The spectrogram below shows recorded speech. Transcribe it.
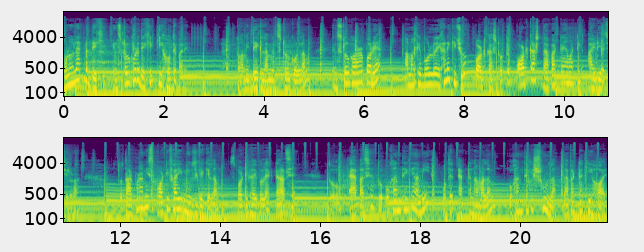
মনে হলো একবার দেখি ইনস্টল করে দেখি কি হতে পারে। তো আমি দেখলাম ইনস্টল করলাম। ইনস্টল করার পরে আমাকে বলল, এখানে কিছু পডকাস্ট করতে। পডকাস্ট ব্যাপারটাই আমার ঠিক আইডিয়া ছিল না। তারপর আমি স্পটিফাই মিউজিকে গেলাম। স্পটিফাই বলে একটা আছে, তো অ্যাপ আছে, তো ওখান থেকে আমি ওদের অ্যাপটা নামালাম, ওখান থেকে শুনলাম ব্যাপারটা কি হয়।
